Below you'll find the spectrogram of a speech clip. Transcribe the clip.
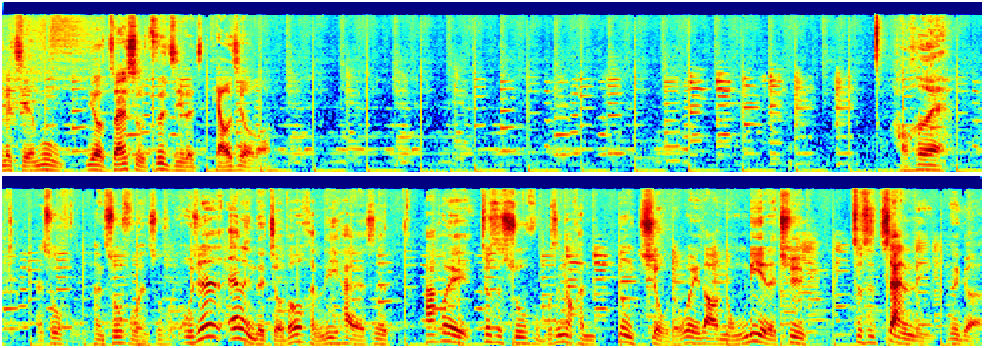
们的节目也有专属自己的调酒哦。好喝哎，很舒服。很舒服，很舒服。我觉得 Allen 的酒都很厉害的是，它会就是舒服，不是那种很用酒的味道浓烈的去，就是占领那个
